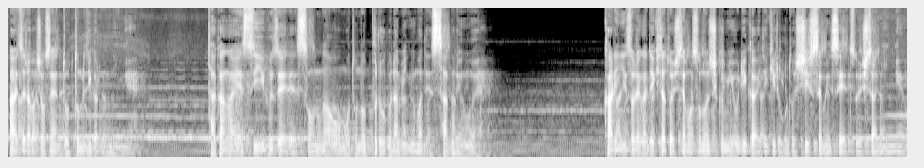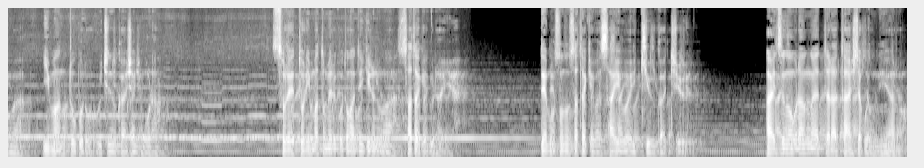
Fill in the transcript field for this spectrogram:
あいつらは所詮ドットメディカルの人間。たかが SE 風情でそんな大元のプログラミングまで探れんわ仮にそれができたとしてもその仕組みを理解できるほどシステムに精通した人間は今のところうちの会社におらん。それ取りまとめることができるのは佐竹ぐらいや。でもその佐竹は幸い休暇中。あいつがおらんがやったら大したことねえやろ。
